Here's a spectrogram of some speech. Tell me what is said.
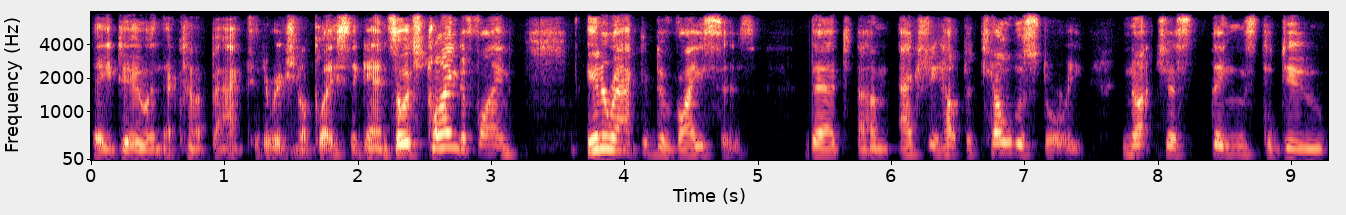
they do. And they're kind of back to the original place again. So it's trying to find interactive devices that um, actually help to tell the story, not just things to do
